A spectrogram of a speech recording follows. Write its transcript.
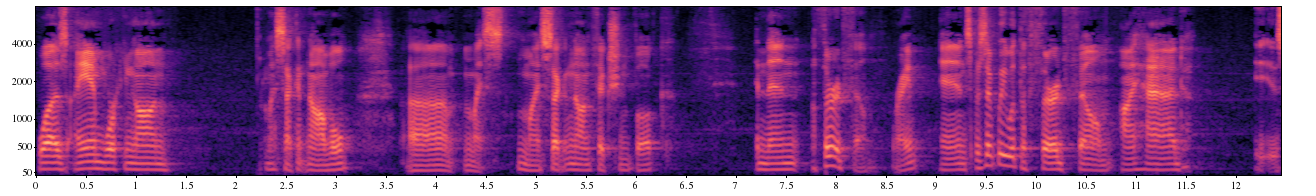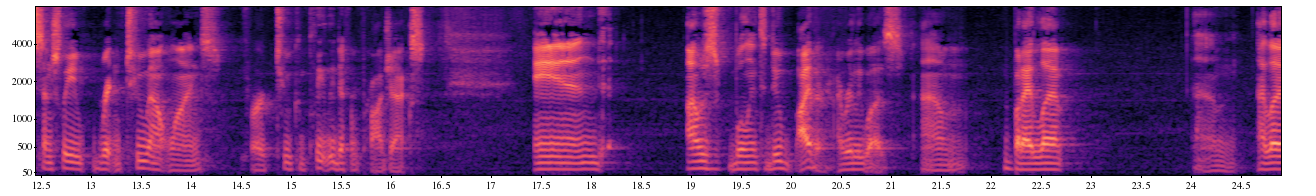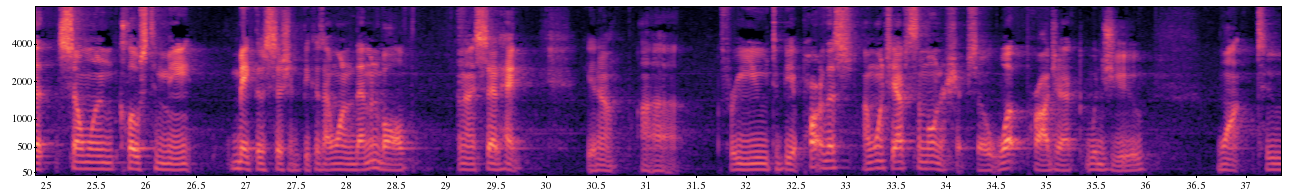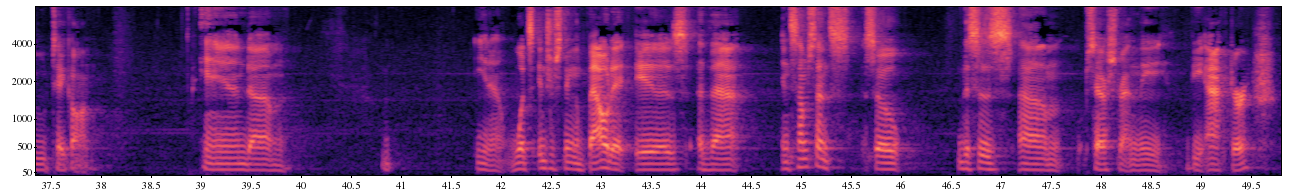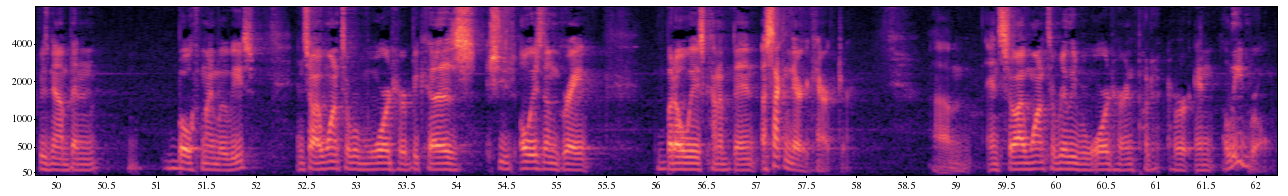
Was I am working on my second novel, uh, my my second nonfiction book, and then a third film, right? And specifically with the third film, I had essentially written two outlines for two completely different projects, and I was willing to do either. I really was. Um, but I let um, I let someone close to me make the decision because I wanted them involved, and I said, hey, you know, uh, for you to be a part of this, I want you to have some ownership. So, what project would you want to take on? And um, you know, what's interesting about it is that, in some sense, so this is um, Sarah Stratton, the the actor, who's now been both my movies. And so I want to reward her because she's always done great, but always kind of been a secondary character. Um, and so I want to really reward her and put her in a lead role.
